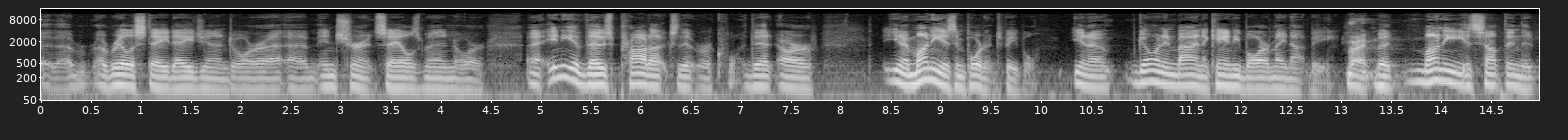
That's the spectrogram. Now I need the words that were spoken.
a, a, real estate agent or an insurance salesman or uh, any of those products that requ- that are you know money is important to people. You know going and buying a candy bar may not be. Right. But money is something that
